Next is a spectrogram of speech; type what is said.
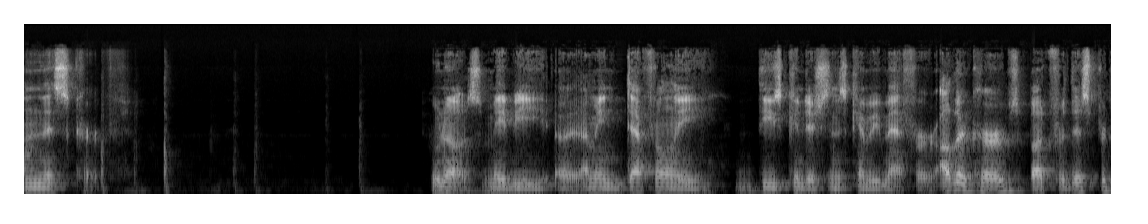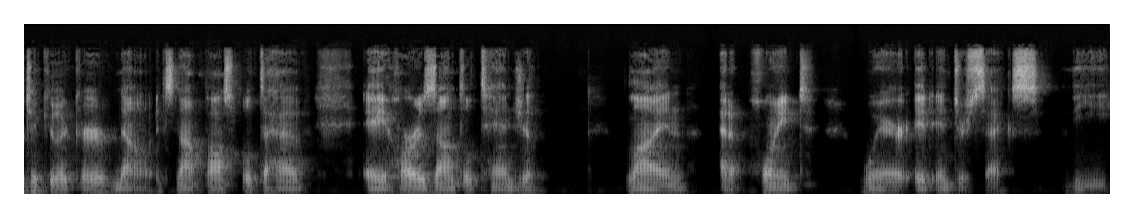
on this curve. Who knows? Maybe, uh, I mean, definitely these conditions can be met for other curves, but for this particular curve, no, it's not possible to have a horizontal tangent line at a point where it intersects the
